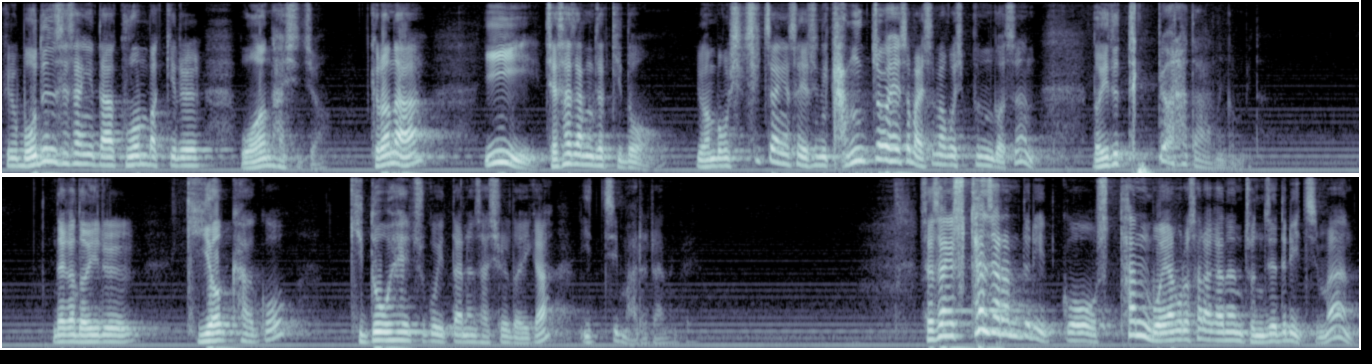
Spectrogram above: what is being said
그리고 모든 세상이 다 구원받기를 원하시죠. 그러나 이 제사장적 기도 요한복음 17장에서 예수님이 강조해서 말씀하고 싶은 것은 너희들 특별하다는 겁니다. 내가 너희를 기억하고 기도해 주고 있다는 사실을 너희가 잊지 말으라는. 세상에 숱한 사람들이 있고 숱한 모양으로 살아가는 존재들이 있지만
